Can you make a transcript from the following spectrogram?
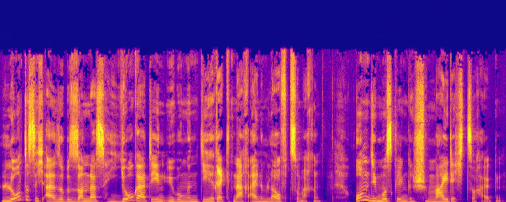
lohnt es sich also besonders, Yoga-Dehnübungen direkt nach einem Lauf zu machen, um die Muskeln geschmeidig zu halten.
